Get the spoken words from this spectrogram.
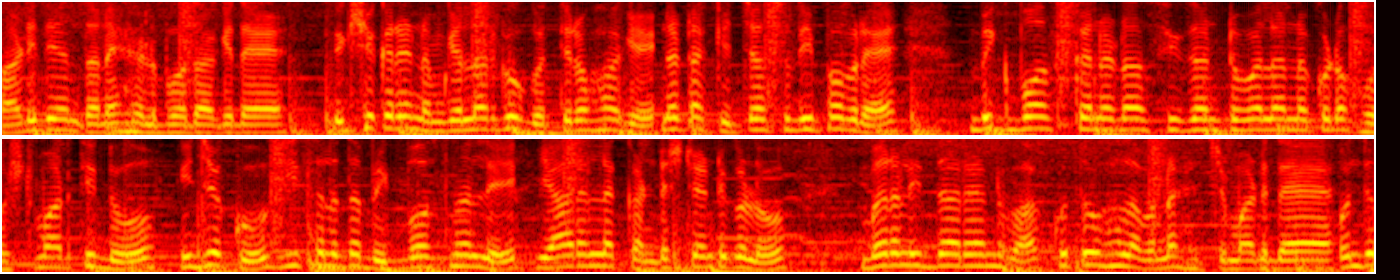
ಮಾಡಿದೆ ಅಂತಾನೆ ಹೇಳ್ಬೋದಾಗಿದೆ. ವೀಕ್ಷಕರೇ, ನಮ್ಗೆಲ್ಲರಿಗೂ ಗೊತ್ತಿರೋ ಹಾಗೆ ನಟ ಕಿಚ್ಚ ಸುದೀಪ್ ಅವರೇ Bigg Boss Kannada season twelve ಅನ್ನು ಕೂಡ ಹೋಸ್ಟ್ ಮಾಡ್ತಿದ್ದು. ನಿಜಕ್ಕೂ ಈ ಸಲದ ಬಿಗ್ ಬಾಸ್ನಲ್ಲಿ ಯಾರೆಲ್ಲ ಕಂಟೆಸ್ಟೆಂಟ್ಗಳು ಬರಲಿದ್ದಾರೆ ಅನ್ನುವ ಕುತೂಹಲವನ್ನ ಹೆಚ್ಚು ಮಾಡಿದೆ. ಒಂದು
